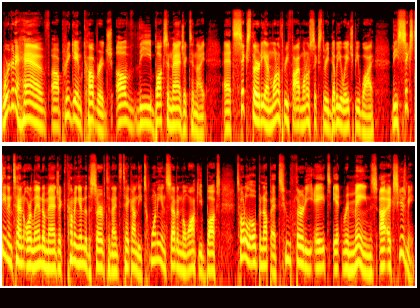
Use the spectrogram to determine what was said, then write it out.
We're going to have uh, pregame coverage of the Bucks and Magic tonight at 6:30 on 103.5, 106.3 WHBY. The 16 and 10 Orlando Magic coming into the serve tonight to take on the 20 and 7 Milwaukee Bucks. Total open up at 238. It remains, uh, excuse me,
